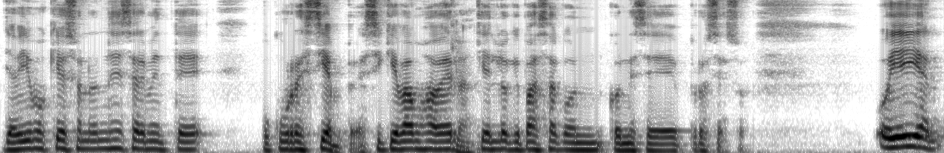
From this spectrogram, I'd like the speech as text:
ya vimos que eso no necesariamente ocurre siempre. Así que vamos a ver qué es lo que pasa con, ese proceso. Oye, Ian,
